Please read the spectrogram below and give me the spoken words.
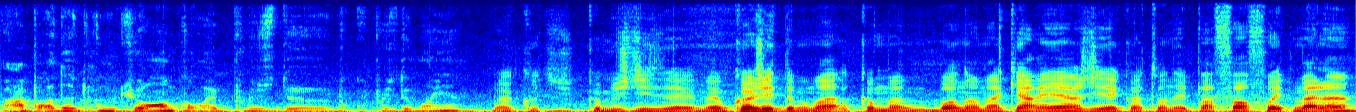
par rapport à d'autres concurrents qui auraient plus de, beaucoup plus de moyens? Bah, Comme je disais, même quand j'étais comme pendant ma carrière, je disais quand on n'est pas fort, il faut être malin.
